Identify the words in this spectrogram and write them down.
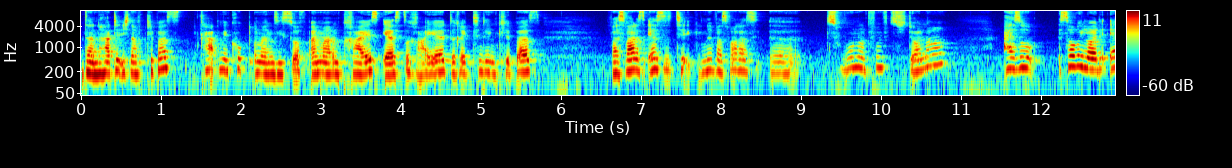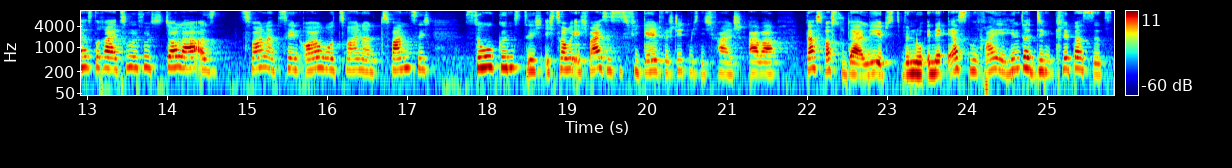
dann hatte ich nach Clippers-Karten geguckt und dann siehst du auf einmal einen Preis, erste Reihe, direkt hinter den Clippers. Was war das erste Tick, ne? Was war das? Äh, 250 Dollar? Also, sorry Leute, erste Reihe 250 Dollar, also 210 Euro, 220, so günstig. Ich, sorry, ich weiß, es ist viel Geld, versteht mich nicht falsch, aber das, was du da erlebst, wenn du in der ersten Reihe hinter den Clippers sitzt,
